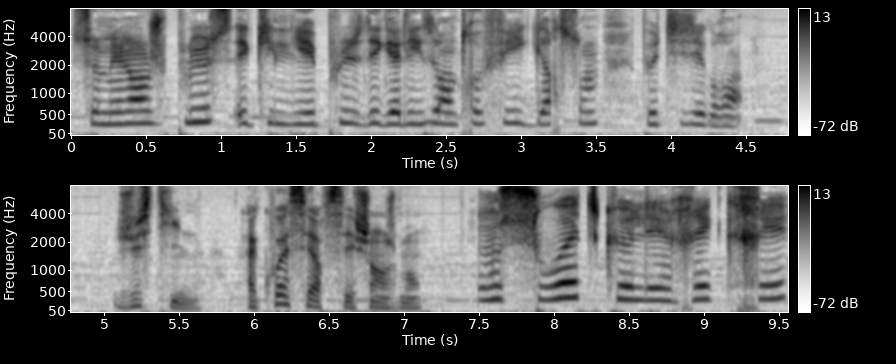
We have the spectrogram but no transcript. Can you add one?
se mélangent plus et qu'il y ait plus d'égalité entre filles, garçons, petits et grands. Justine, à quoi servent ces changements? On souhaite que les récrés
